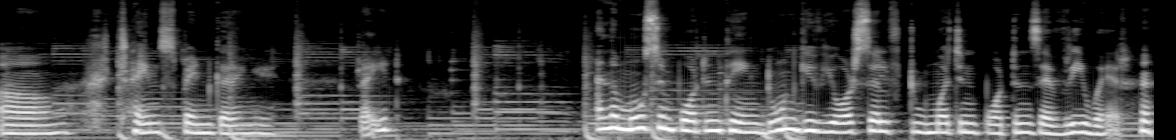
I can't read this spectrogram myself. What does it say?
टाइम स्पेंड करेंगे right and the most important thing don't give yourself too much importance everywhere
